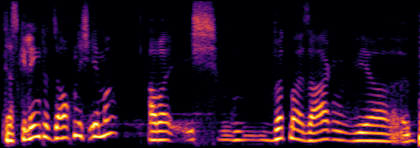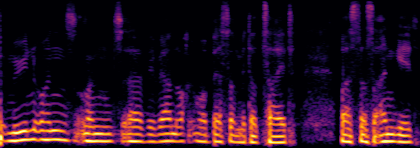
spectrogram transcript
das gelingt uns auch nicht immer, aber ich würde mal sagen, wir bemühen uns und äh, wir werden auch immer besser mit der Zeit, was das angeht.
